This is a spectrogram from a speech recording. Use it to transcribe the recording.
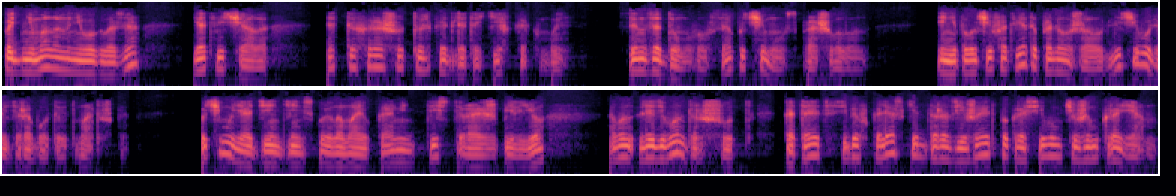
поднимала на него глаза и отвечала, «Это хорошо только для таких, как мы». Сын задумывался, «А почему?» — спрашивал он. И, не получив ответа, продолжал, «Для чего люди работают, матушка? Почему я день-деньской ломаю камень, ты стираешь белье, а вон леди Вондершут катается себе в коляске да разъезжает по красивым чужим краям,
